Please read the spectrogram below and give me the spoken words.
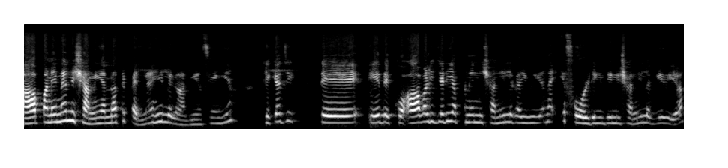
ਆਪਾਂ ਨੇ ਨਾ ਨਿਸ਼ਾਨੀਆਂ ਇਹਨਾਂ ਤੇ ਪਹਿਲਾਂ ਹੀ ਲਗਾ ਲਈਆਂ ਸੀਗੀਆਂ, ਠੀਕ ਹੈ ਜੀ? ਤੇ ਇਹ ਦੇਖੋ ਆਹ ਵਾਲੀ ਜਿਹੜੀ ਆਪਣੇ ਨਿਸ਼ਾਨੀ ਲਗਾਈ ਹੋਈ ਹੈ ਨਾ, ਇਹ ਫੋਲਡਿੰਗ ਦੀ ਨਿਸ਼ਾਨੀ ਲੱਗੀ ਹੋਈ ਆ।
